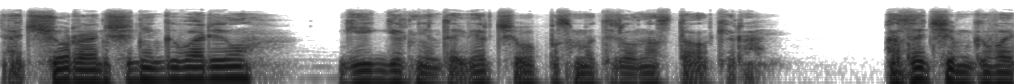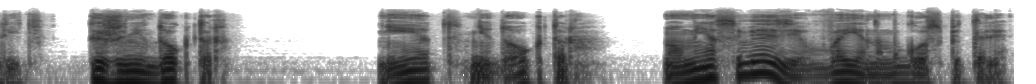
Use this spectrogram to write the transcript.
А чё раньше не говорил? Гейгер недоверчиво посмотрел на сталкера. А зачем говорить? Ты же не доктор. Нет, не доктор. Но у меня связи в военном госпитале.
